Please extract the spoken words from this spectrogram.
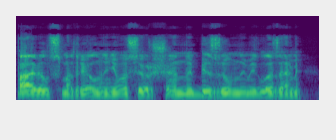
Павел смотрел на него совершенно безумными глазами —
